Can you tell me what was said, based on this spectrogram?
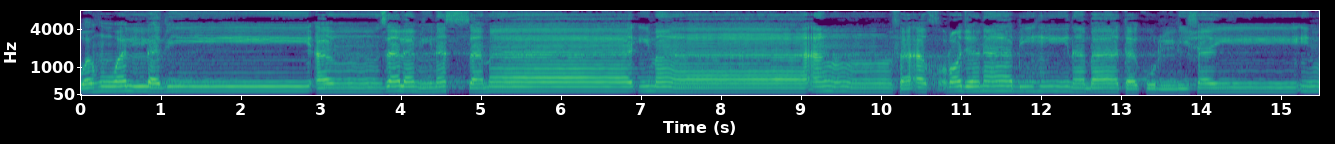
وهو الذي أنزل من السماء ماء فأخرجنا به نبات كل شيء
